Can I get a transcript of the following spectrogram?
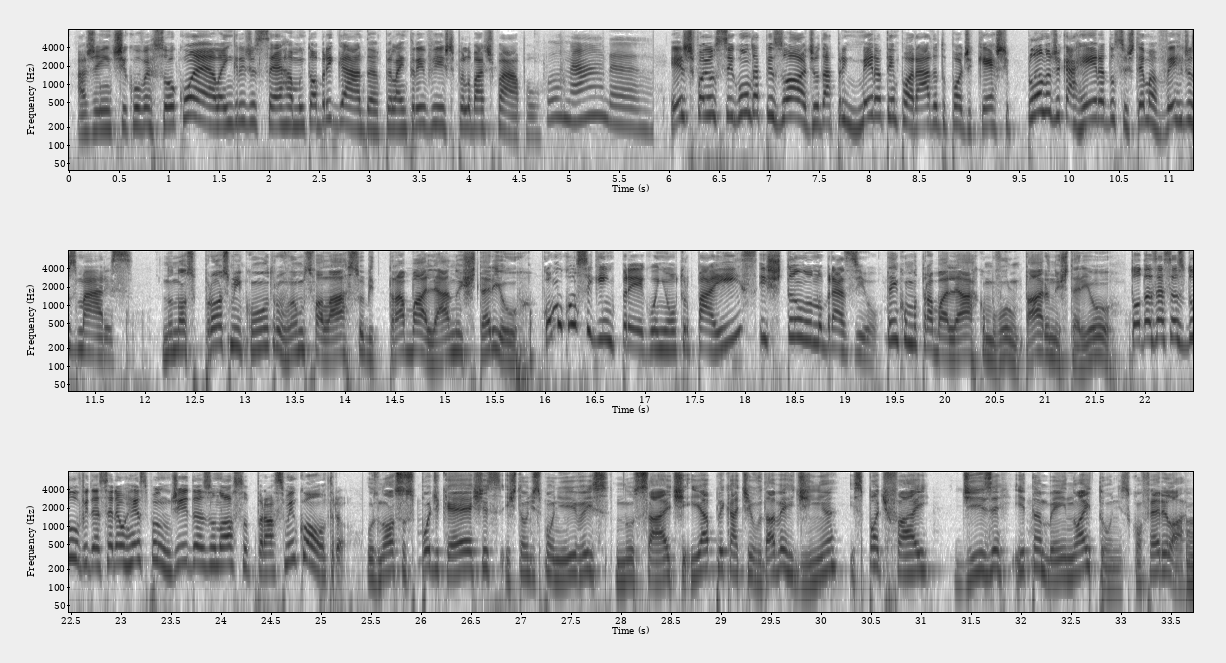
A gente conversou com ela, Ingrid Serra, muito obrigada pela entrevista, pelo bate-papo. Por nada. Este foi o segundo episódio da primeira temporada do podcast Plano de Carreira do Sistema Verdes Mares. No nosso próximo encontro, vamos falar sobre trabalhar no exterior. Como conseguir emprego em outro país estando no Brasil? Tem como trabalhar como voluntário no exterior? Todas essas dúvidas serão respondidas no nosso próximo encontro. Os nossos podcasts estão disponíveis no site e aplicativo da Verdinha, Spotify, Deezer e também no iTunes. Confere lá.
